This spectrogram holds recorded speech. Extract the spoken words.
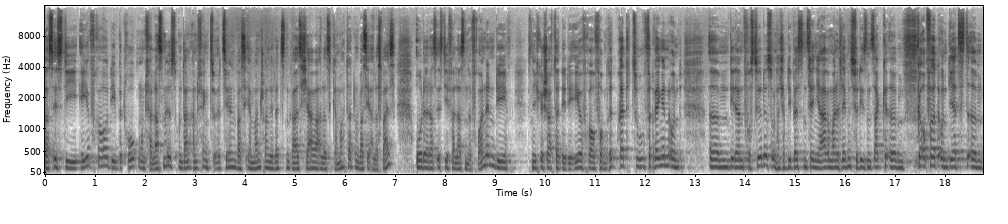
das ist die Ehefrau, die betrogen und verlassen ist und dann anfängt zu erzählen, was ihr Mann schon die letzten 30 Jahre alles gemacht hat und was sie alles weiß. Oder das ist die verlassene Freundin, die es nicht geschafft hat, die Ehefrau vom Trittbrett zu verdrängen und ähm, die dann frustriert ist und ich habe die besten zehn Jahre meines Lebens für diesen Sack ähm, geopfert und jetzt ähm,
